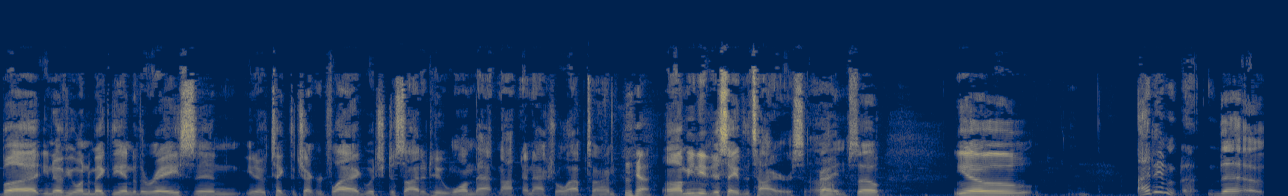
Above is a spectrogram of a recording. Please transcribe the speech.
but you know, if you wanted to make the end of the race and you know take the checkered flag, which decided who won that, not an actual lap time, Yeah. um, you needed to save the tires. Um, Right. So, you know, I didn't the.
